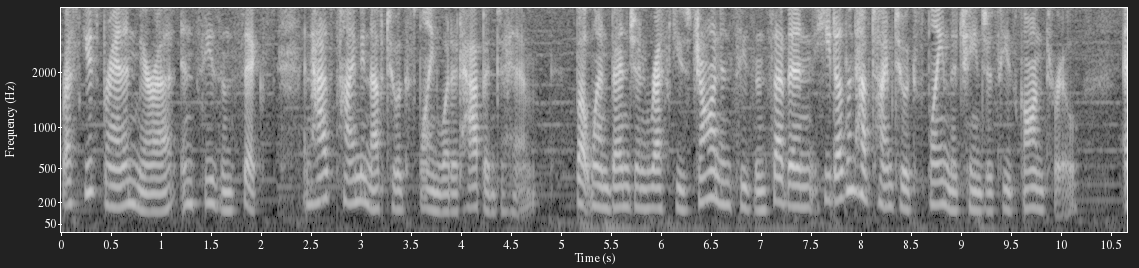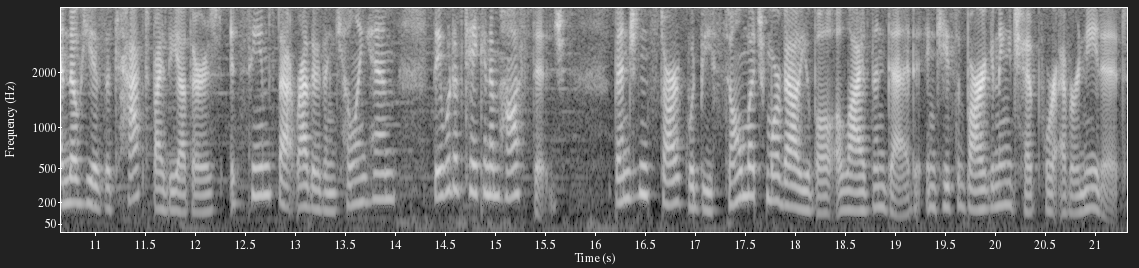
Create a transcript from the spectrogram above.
rescues Bran and Meera in season 6 and has time enough to explain what had happened to him. But when Benjen rescues Jon in season 7, he doesn't have time to explain the changes he's gone through. And though he is attacked by the others, it seems that rather than killing him, they would have taken him hostage. Benjen Stark would be so much more valuable alive than dead in case a bargaining chip were ever needed.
